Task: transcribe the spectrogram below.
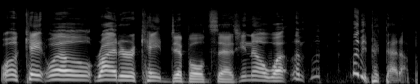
Well, Kate. Well, writer Kate Dippold says, you know what? Let, let, let me pick that up.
